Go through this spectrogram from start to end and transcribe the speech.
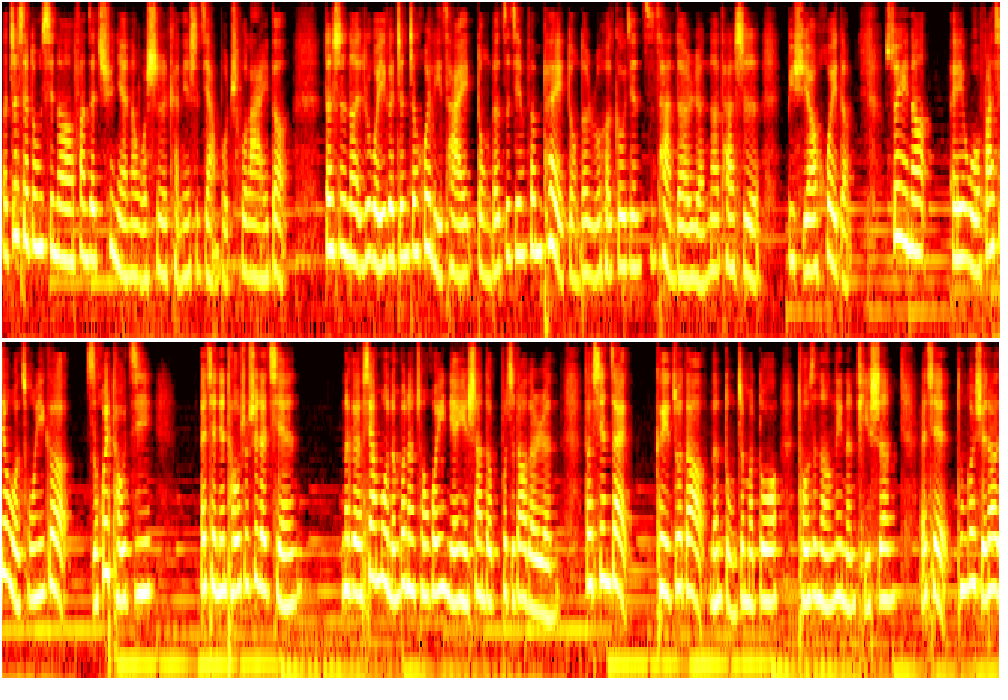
呃，这些东西呢，放在去年呢，我是肯定是讲不出来的。但是呢，如果一个真正会理财、懂得资金分配、懂得如何构建资产的人呢，他是必须要会的。所以呢，哎，我发现我从一个只会投机，而且连投出去的钱。那个项目能不能存活一年以上都不知道的人，到现在可以做到能懂这么多，投资能力能提升，而且通过学到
